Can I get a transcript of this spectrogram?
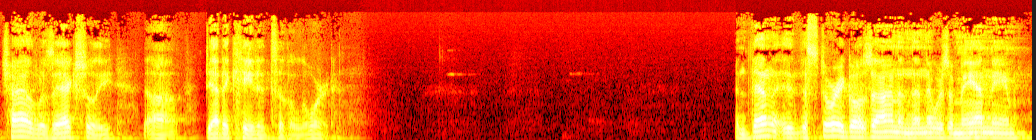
child was actually uh, dedicated to the Lord. And then the story goes on, and then there was a man named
